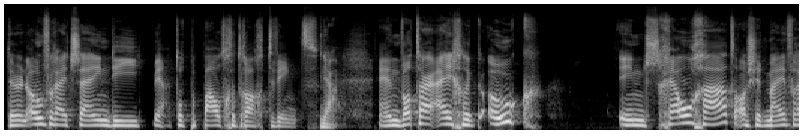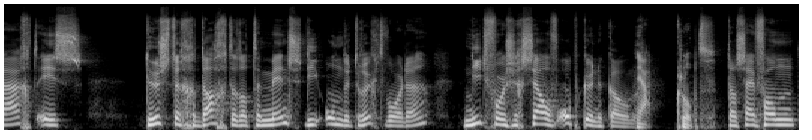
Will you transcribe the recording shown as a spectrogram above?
er een overheid zijn die ja, tot bepaald gedrag dwingt. ja, En wat daar eigenlijk ook in schuil gaat, als je het mij vraagt, is Dus de gedachte dat de mensen die onderdrukt worden niet voor zichzelf op kunnen komen. Ja, klopt. Dat zij van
